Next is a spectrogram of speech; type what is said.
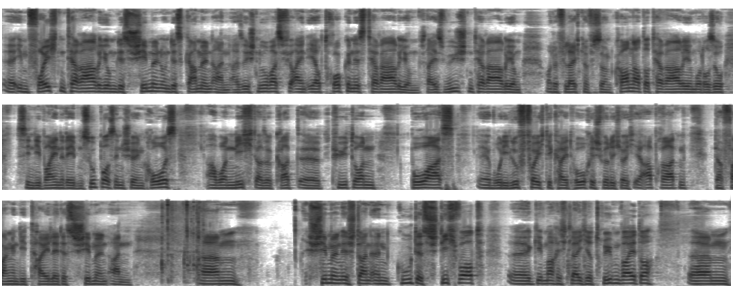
äh, im feuchten Terrarium das Schimmeln und das Gammeln an. Also ist nur was für ein eher trockenes Terrarium, sei es Wüstenterrarium oder vielleicht nur für so ein Kornatter-Terrarium oder so, sind die Weinreben super, sind schön groß, aber nicht, also gerade äh, Python, Boas, äh, wo die Luftfeuchtigkeit hoch ist, würde ich euch eher abraten. Da fangen die Teile des Schimmeln an. Ähm, Schimmeln ist dann ein gutes Stichwort. Äh, Mache ich gleich hier drüben weiter. Ähm,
